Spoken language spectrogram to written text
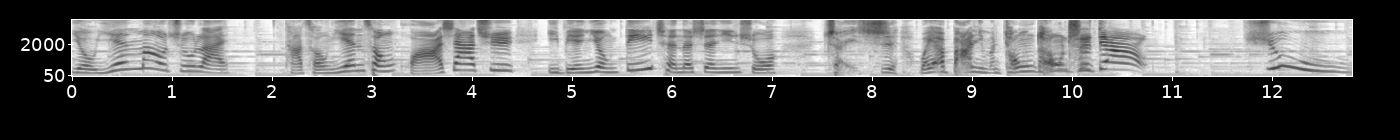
有烟冒出来。他从烟囱滑下去，一边用低沉的声音说：“这次我要把你们统统吃掉！”咻！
